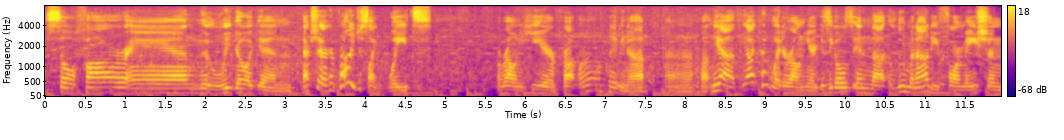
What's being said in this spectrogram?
so far, and we go again. Actually, I could probably just, like, wait around here. Pro well, maybe not. Uh, yeah, yeah, I could wait around here, because he goes in the Illuminati formation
